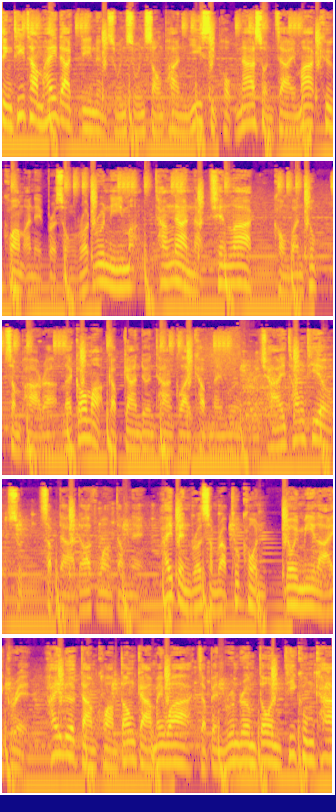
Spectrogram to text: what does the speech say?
สิ่งที่ทำให้ดัตดี100 2026 น่าสนใจมากคือความอเนกประสงค์รถรุ่นนี้มาทั้งงานหนักเช่นลาก ของบรรทุกสัมภาระ และก็เหมาะกับการเดินทางไกลขับในเมือง หรือใช้ท่องเที่ยวสุดสัปดาห์ดอทวางตำแหน่ง ให้เป็นรถสำหรับทุกคน โดยมีหลายเกรด ให้เลือกตามความต้องการไม่ว่าจะเป็นรุ่นเริ่มต้นที่คุ้มค่า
